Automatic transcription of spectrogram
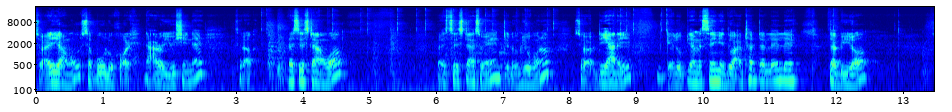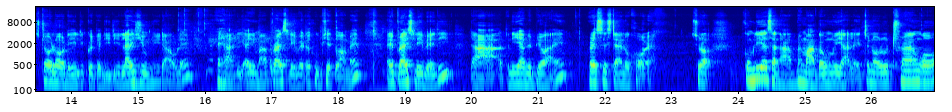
ဆိုတော့အဲ့ဒီအောင်ကို support လို့ခေါ်တယ်ဒါကတော့ u ရှင်တယ်ဆိုတော့ resistant ကို resistant ဆိုရင်ဒီလိုမျိုးပေါ့နော်ဆိုတော့ဒီကနေကဲလို့ပြန်မစင်းခင်သူကအထက်တက်လဲလဲတက်ပြီးတော့ store lot တွေ liquidity တွေ live ယူနေတာကိုလည်း အဲ့ဟာဒီအဲ့ဒီမှာ price level တစ်ခုဖြစ်သွားမယ်အဲ့ price level ဒီဒါတနည်းအားဖြင့်ပြောရရင် resistant လို့ခေါ်တယ်ဆိုတော့ complete center ဘယ်မှာသုံးလို့ရလဲကျွန်တော်တို့ trend ကို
